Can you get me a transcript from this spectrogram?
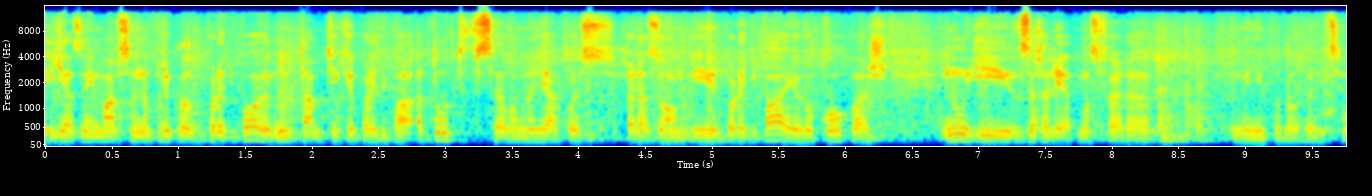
я займався, наприклад, боротьбою. Ну там тільки боротьба, а тут все воно якось разом. І боротьба, і рукопаш. Ну і взагалі атмосфера мені подобається.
